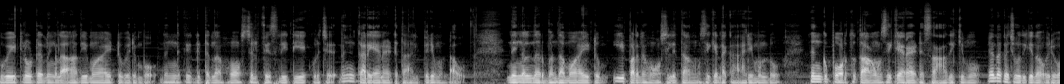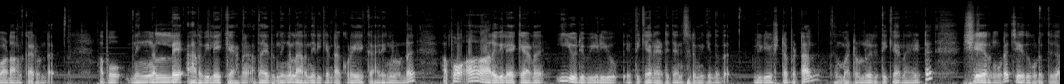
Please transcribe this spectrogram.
കുവൈറ്റിലോട്ട് നിങ്ങൾ ആദ്യമായിട്ട് വരുമ്പോൾ നിങ്ങൾക്ക് കിട്ടുന്ന ഹോസ്റ്റൽ ഫെസിലിറ്റിയെക്കുറിച്ച് നിങ്ങൾക്ക് അറിയാനായിട്ട് താല്പര്യമുണ്ടാവും. നിങ്ങൾ നിർബന്ധമായിട്ടും ഈ പറഞ്ഞ ഹോസ്റ്റലിൽ താമസിക്കേണ്ട കാര്യമുണ്ടോ? നിങ്ങൾക്ക് പുറത്ത് താമസിക്കാനായിട്ട് സാധിക്കുമോ? എന്നൊക്കെ ചോദിക്കുന്ന ഒരുപാട് ആൾക്കാരുണ്ട്. അപ്പോൾ നിങ്ങളുടെ അറിവിലേക്കാണ് അതായത് നിങ്ങൾ അറിഞ്ഞിരിക്കേണ്ട കുറേ കാര്യങ്ങളുണ്ട്. അപ്പോൾ ആ അറിവിലേക്കാണ് ഈ ഒരു വീഡിയോ എത്തിക്കാനായിട്ട് ഞാൻ ശ്രമിക്കുന്നത്. വീഡിയോ ഇഷ്ടപ്പെട്ടാൽ മറ്റുള്ളവർ എത്തിക്കാനായിട്ട് ഷെയറും കൂടെ ചെയ്തു കൊടുക്കുക.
